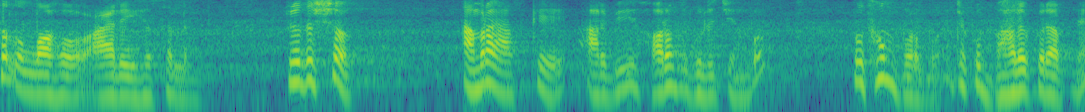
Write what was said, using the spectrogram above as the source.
সাল্লাহ আলিহাসাল্লাম প্রিয় দর্শক, আমরা আজকে আরবি হরফগুলি চিনব। প্রথম পর্ব, এটা খুব ভালো করে আপনি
